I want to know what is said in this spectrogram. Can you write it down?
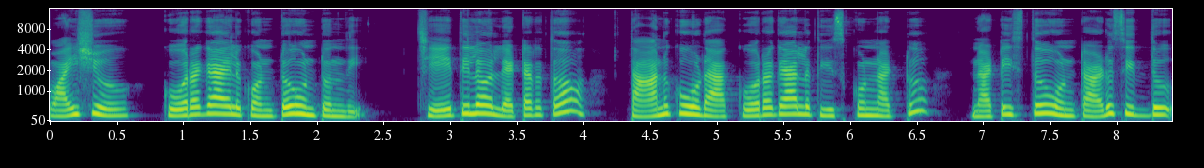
వైశు కూరగాయలు కొంటూ ఉంటుంది. చేతిలో లెటర్తో తాను కూడా కూరగాయలు తీసుకున్నట్టు నటిస్తూ ఉంటాడు సిద్ధు.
